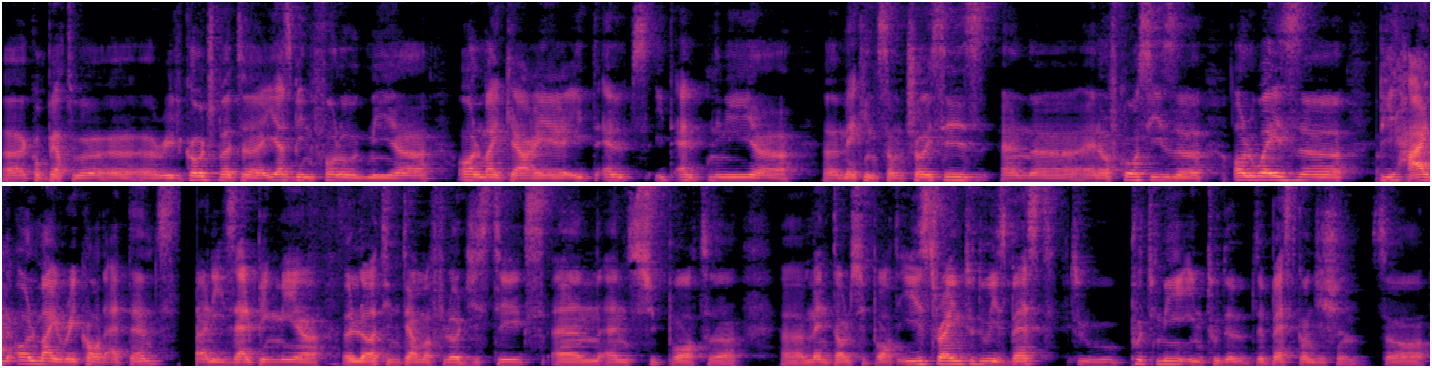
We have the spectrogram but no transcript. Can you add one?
uh, compared to a, a, a, real coach. But uh, he has been followed me uh, all my career. It helps. It helped me uh, uh, making some choices, and and of course he's always behind all my record attempts. And he's helping me a lot in terms of logistics and and support, mental support. He's trying to do his best to put me into the, the best condition. So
